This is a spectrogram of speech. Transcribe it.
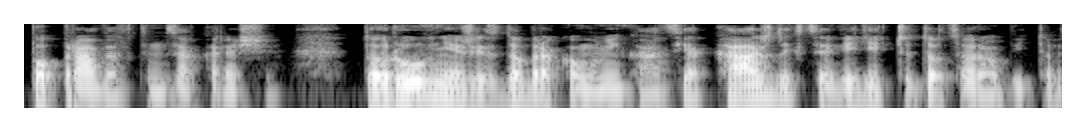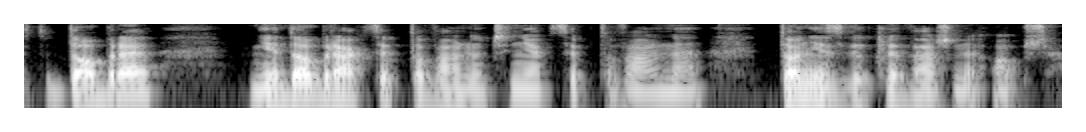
poprawę w tym zakresie. To również jest dobra komunikacja. Każdy chce wiedzieć, czy to, co robi, to jest dobre, niedobre, akceptowalne czy nieakceptowalne. To niezwykle ważny obszar.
